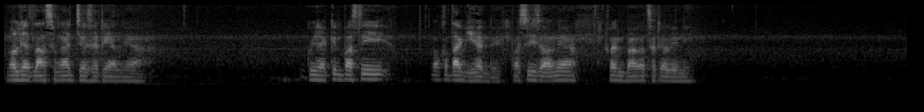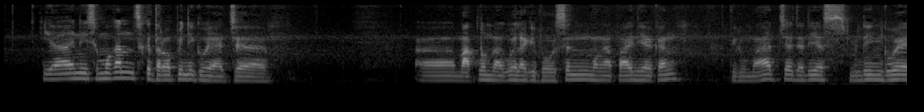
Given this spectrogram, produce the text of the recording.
lo lihat langsung aja serialnya gue yakin pasti lo ketagihan deh pasti soalnya keren banget serial ini ya ini semua kan sekedar opini gue aja uh, maklum lah gue lagi bosen mau ngapain ya kan di rumah aja jadi ya mending gue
